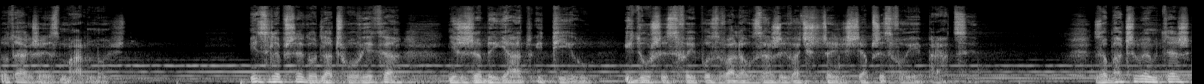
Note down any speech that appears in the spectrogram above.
To także jest marność. Nic lepszego dla człowieka, niż żeby jadł i pił i duszy swej pozwalał zażywać szczęścia przy swojej pracy. Zobaczyłem też,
